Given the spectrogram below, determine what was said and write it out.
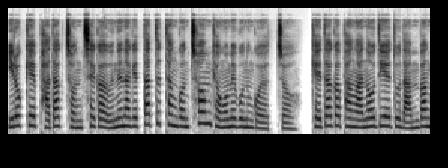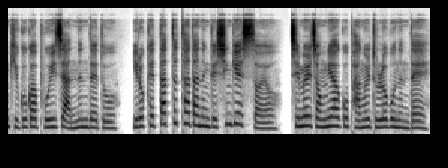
이렇게 바닥 전체가 은은하게 따뜻한 건 처음 경험해보는 거였죠. 게다가 방 안 어디에도 난방 기구가 보이지 않는데도 이렇게 따뜻하다는 게 신기했어요. 짐을 정리하고 방을 둘러보는데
